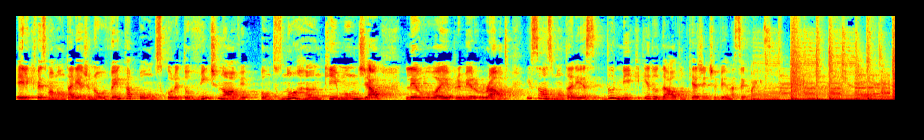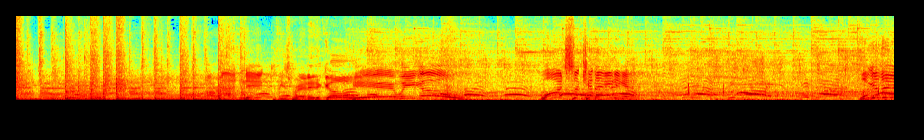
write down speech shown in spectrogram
Ele que fez uma montaria de 90 pontos, coletou 29 pontos no ranking mundial, levou aí o primeiro round, e são as montarias do Nick e do Dalton que a gente vê na sequência. All right, Nick. He's ready to go. Here we go. Watch the Canadian. Look at this.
